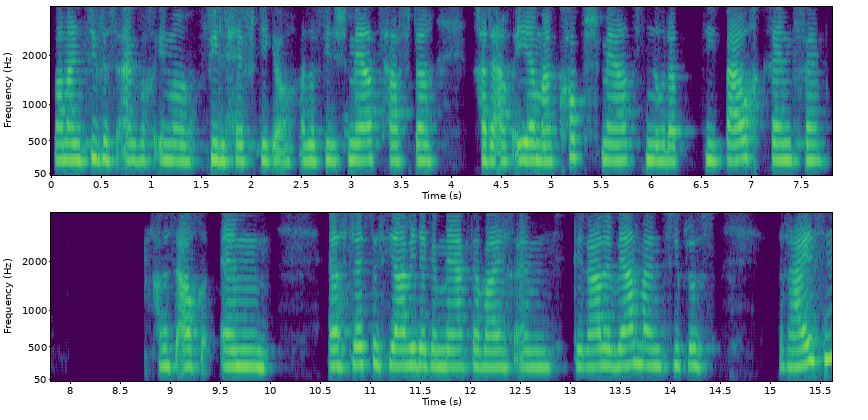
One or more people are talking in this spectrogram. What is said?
war mein Zyklus einfach immer viel heftiger, also viel schmerzhafter. Ich hatte auch eher mal Kopfschmerzen oder die Bauchkrämpfe. Habe es auch ähm, erst letztes Jahr wieder gemerkt, da war ich ähm, gerade während meinem Zyklus reisen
